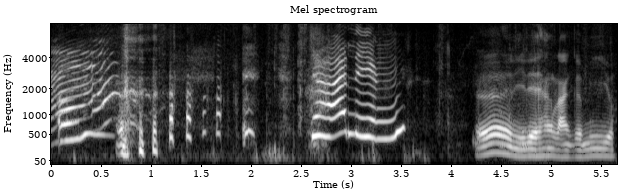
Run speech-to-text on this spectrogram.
ยาจ้าลิงเออนี่เด้ข้างหลังก็มีอยู่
